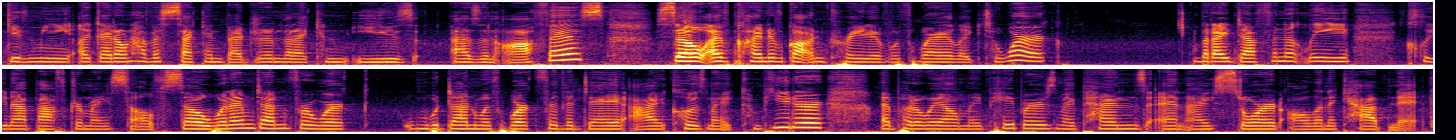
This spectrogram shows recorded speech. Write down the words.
give me like I don't have a second bedroom that I can use as an office. So I've kind of gotten creative with where I like to work. But I definitely clean up after myself. So when I'm done for work, done with work for the day, I close my computer, I put away all my papers, my pens, and I store it all in a cabinet.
